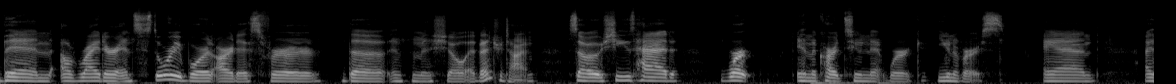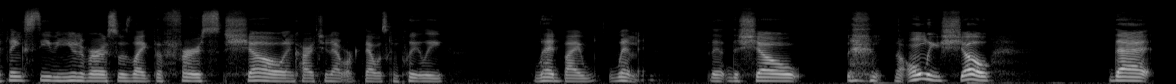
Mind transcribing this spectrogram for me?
been a writer and storyboard artist for the infamous show Adventure Time. So she's had work in the Cartoon Network universe. And I think Steven Universe was like the first show in Cartoon Network that was completely led by women. The the show the only show that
